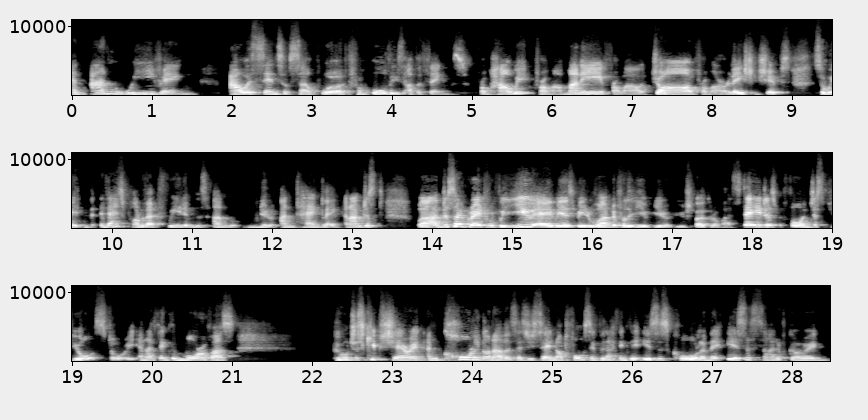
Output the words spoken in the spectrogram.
and unweaving our sense of self-worth from all these other things from how we from our money from our job from our relationships. So we that's part of that freedom this un, you know untangling. And i'm just well i'm just so grateful for you amy. It's been wonderful that you you know you've spoken on my stages before and just your story. And i think the more of us who will just keep sharing and calling on others as you say not forcing but i think there is this call and there is a side of going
